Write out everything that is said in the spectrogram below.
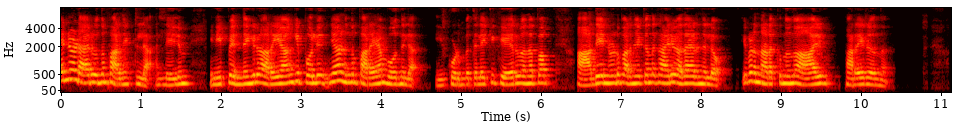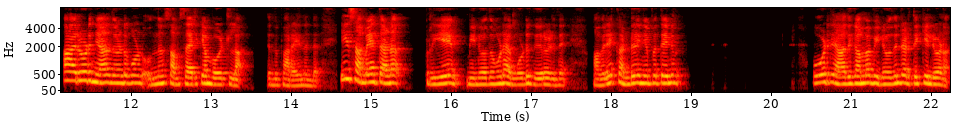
എന്നോട് ആരും ഒന്നും പറഞ്ഞിട്ടില്ല. അല്ലേലും ഇനിയിപ്പോൾ എന്തെങ്കിലും അറിയാമെങ്കിൽ പോലും ഞാനൊന്നും പറയാൻ പോകുന്നില്ല. ഈ കുടുംബത്തിലേക്ക് കയറി വന്നപ്പം ആദ്യം എന്നോട് പറഞ്ഞേക്കുന്ന കാര്യം അതായിരുന്നല്ലോ. ഇവിടെ നടക്കുന്നൊന്നും ആരും പറയരുതെന്ന്. ആരോട് ഞാൻ അതുകൊണ്ട് കൊണ്ട് ഒന്നും സംസാരിക്കാൻ പോയിട്ടില്ല എന്ന് പറയുന്നുണ്ട്. ഈ സമയത്താണ് പ്രിയയും വിനോദും കൂടെ അങ്ങോട്ട് കയറി വരുന്നത്. അവരെ കണ്ടു കഴിഞ്ഞപ്പോഴത്തേനും ഓടി രാധികാമ്മ വിനോദിന്റെ അടുത്തേക്ക് എല്ലുവാണ്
